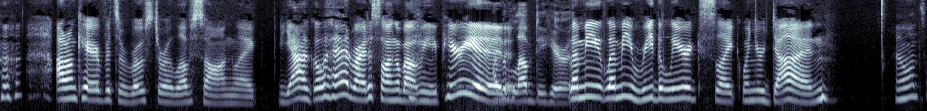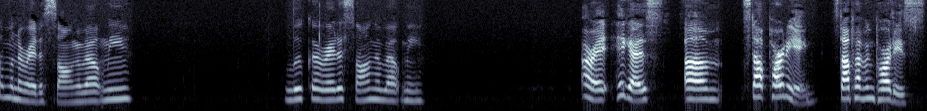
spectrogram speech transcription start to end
I don't care if it's a roast or a love song. Like, yeah, go ahead, write a song about me. Period. I would love to hear it. let me let me read the lyrics like when you're done. I want someone to write a song about me. Luca, write a song about me. All right, hey guys, um, stop partying. Stop having parties.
